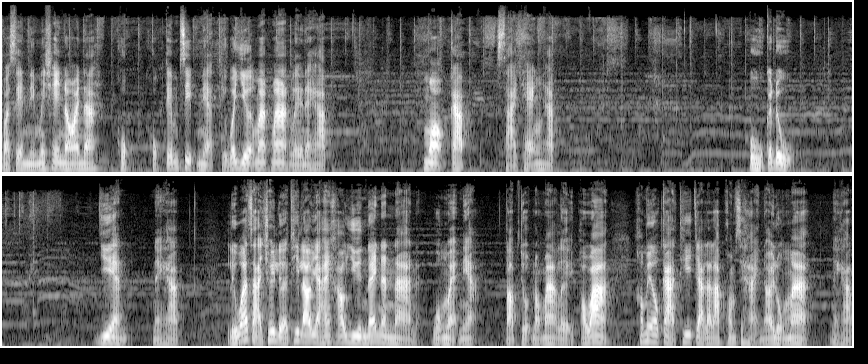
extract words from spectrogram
60%นี้ไม่ใช่น้อยนะ 6 6 เต็ม 10 เนี่ย ถือว่าเยอะมาก ๆ เลยนะครับ เหมาะกับสายแท้งครับ ปูกระดูก เยี่ยนนะครับ หรือว่าสายช่วยเหลือที่เราอยากให้เขายืนได้นานๆ วงแหวนเนี้ยตอบโจทย์มากๆเลย เพราะว่าเขามีโอกาสที่จะได้รับความเสียหายน้อยลงมากนะครับ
